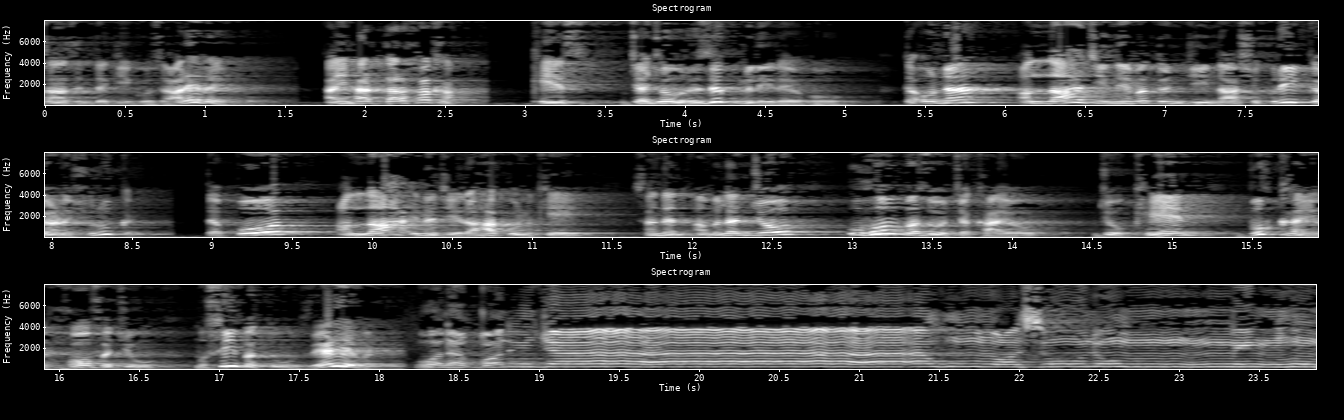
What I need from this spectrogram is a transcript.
सां ज़िंदगी गुज़ारे रहियो हो ऐं हर तरफ़ खां खेसि जजो रिज़िक मिली रहियो हो त उन अल्लाह जी नेमतुनि जी नाशुक्री करणु शुरू कई त पोइ अल्लाह इन जे राहकुनि खे संदन अमलनि जो उहो मज़ो चखायो जो खेनि बुख ऐं ख़ौफ़ जूं मुसीबतूं वेड़े वयूं ولقد جاءهم رسول منهم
